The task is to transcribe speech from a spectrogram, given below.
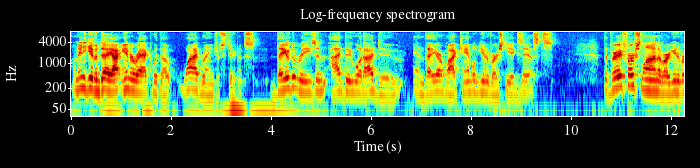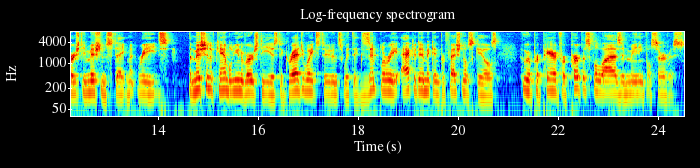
On any given day, I interact with a wide range of students. They are the reason I do what I do, and they are why Campbell University exists. The very first line of our university mission statement reads the mission of Campbell University is to graduate students with exemplary academic and professional skills who are prepared for purposeful lives and meaningful service.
